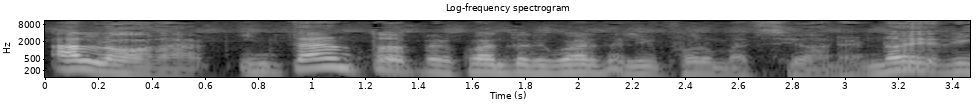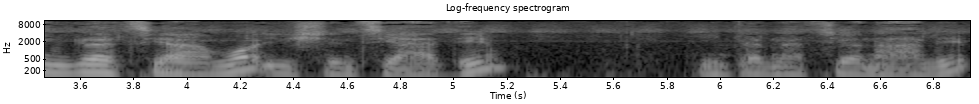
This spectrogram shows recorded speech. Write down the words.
Allora, intanto per quanto riguarda l'informazione, noi ringraziamo gli scienziati internazionali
